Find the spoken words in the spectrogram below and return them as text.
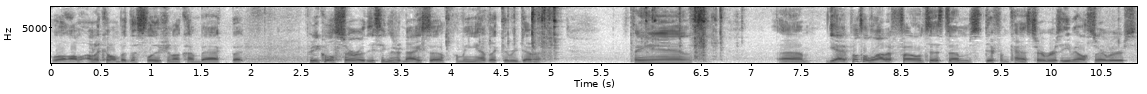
well, I'm, I'm to come up with the solution, I'll come back, but pretty cool server. These things are nice though. I mean, you have like the redundant fans. Um, yeah, I built a lot of phone systems, different kind of servers, email servers,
